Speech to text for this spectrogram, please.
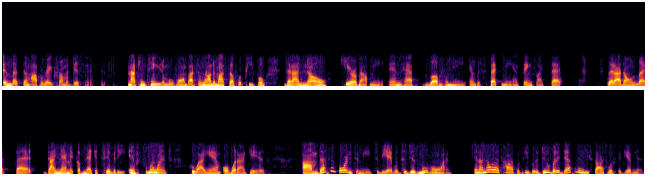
and let them operate from a distance. And I continue to move on by surrounding myself with people that I know care about me and have love for me and respect me and things like that that I don't let that dynamic of negativity influence who I am or what I give. Um, that's important to me to be able to just move on. And I know that's hard for people to do, but it definitely starts with forgiveness.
